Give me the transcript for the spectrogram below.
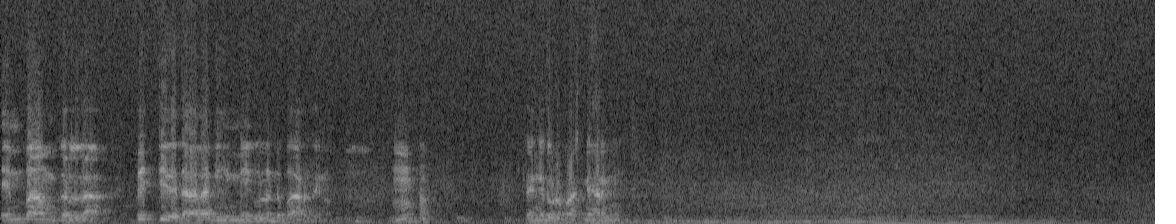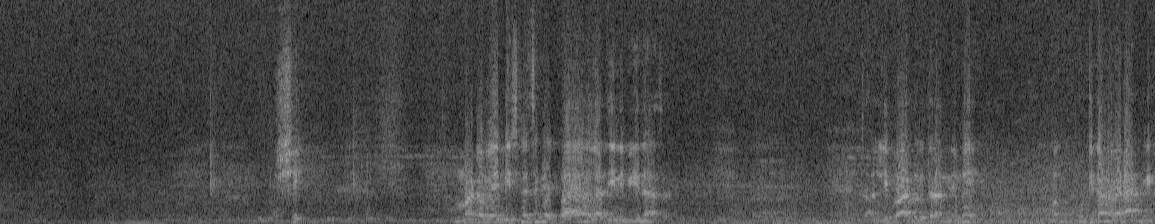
එම්බාම් කරලා පෙට්ටියක දාලා ගිහින් මේගොල්ලන්ට බාර දෙනවා. හ්ම්? දැන් ඒකට ප්‍රශ්නේ හරිනේ. ෂි. මට මේ බිස්නස් එක එපා වෙලා තියෙන පීදාස. සල්ලි පාඩු විතරක් නෙමෙයි. මම කුටි කන වැඩක් නේ.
